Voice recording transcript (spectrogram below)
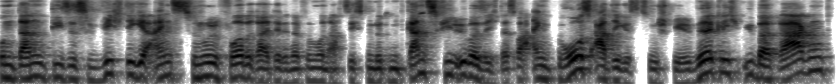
und dann dieses wichtige 1 zu 0 vorbereitet in der 85. Minute mit ganz viel Übersicht. Das war ein großartiges Zuspiel, wirklich überragend.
